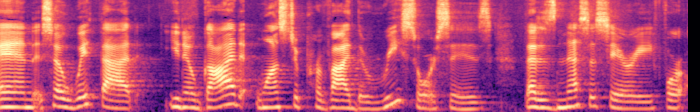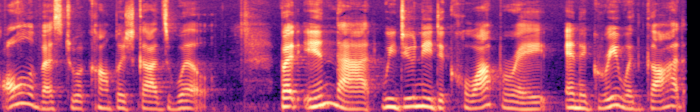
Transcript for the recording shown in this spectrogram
And so, with that, you know, God wants to provide the resources that is necessary for all of us to accomplish God's will. But in that, we do need to cooperate and agree with God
